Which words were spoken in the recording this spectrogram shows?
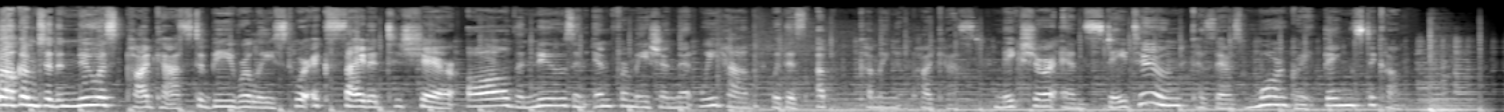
Welcome to the newest podcast to be released. We're excited to share all the news and information that we have with this upcoming podcast. Make sure and stay tuned because there's more great things to come.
